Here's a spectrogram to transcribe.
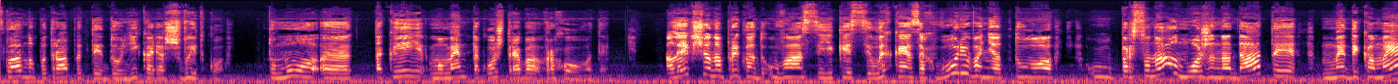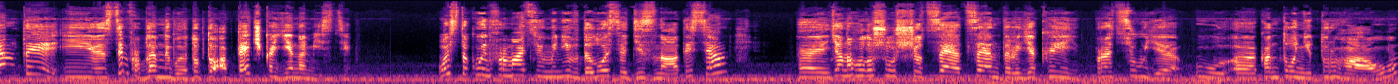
складно потрапити до лікаря швидко. Тому е, такий момент також треба враховувати. Але якщо, наприклад, у вас якесь легке захворювання, то у персонал може надати медикаменти, і з цим проблем не буде. Тобто аптечка є на місці. Ось таку інформацію мені вдалося дізнатися. Е, Я наголошу, що це центр, який працює у е, кантоні Тургау.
